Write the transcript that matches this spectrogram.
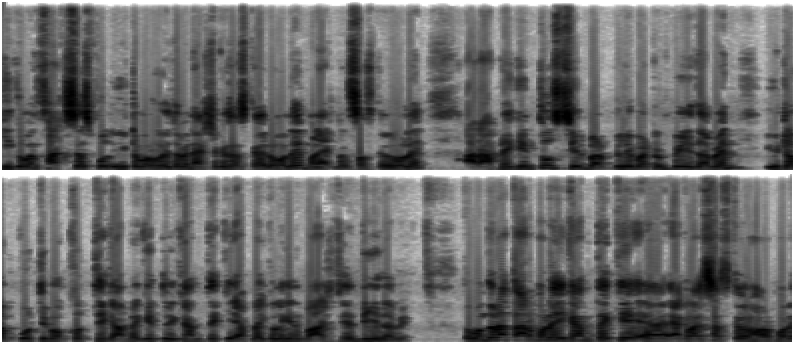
কি করবেন? সাকসেসফুল ইউটিউবার হয়ে যাবেন। একশো কে সাবস্ক্রাইবার হলে মানে এক লাখ সাবস্ক্রাইবার হলে। আর আপনি কিন্তু সিলভার প্লে বাটন পেয়ে যাবেন। ইউটিউব কর্তৃপক্ষ থেকে আমরা কিন্তু এখান থেকে অ্যাপ্লাই করলে কিন্তু বাসা দিয়ে যাবে। তো বন্ধুরা, তারপরে এখান থেকে এক লাখ সাবস্ক্রাইবার হওয়ার পরে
